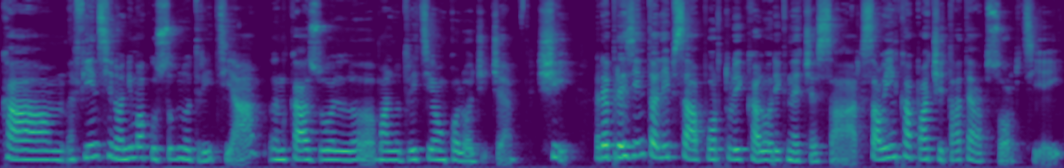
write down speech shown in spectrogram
ca fiind sinonimă cu subnutriția în cazul uh, malnutriției oncologice. Și reprezintă lipsa aportului caloric necesar sau incapacitatea absorpției,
